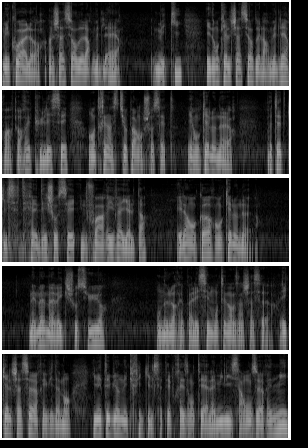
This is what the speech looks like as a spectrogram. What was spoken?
Mais quoi alors? Un chasseur de l'armée de l'air? Mais qui? Et dans quel chasseur de l'armée de l'air aurait pu laisser entrer un stiopa en chaussettes? Et en quel honneur? Peut-être qu'il s'était déchaussé une fois arrivé à Yalta, et là encore, en quel honneur Mais même avec chaussures, on ne l'aurait pas laissé monter dans un chasseur. Et quel chasseur, évidemment Il était bien écrit qu'il s'était présenté à la milice à 11h30,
